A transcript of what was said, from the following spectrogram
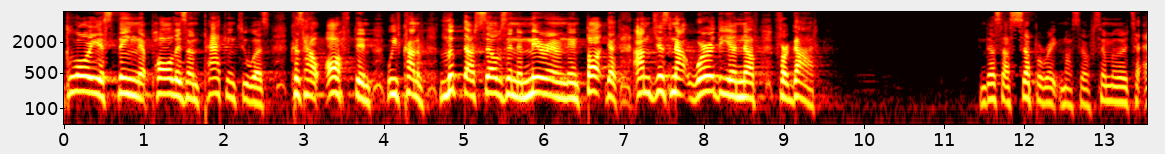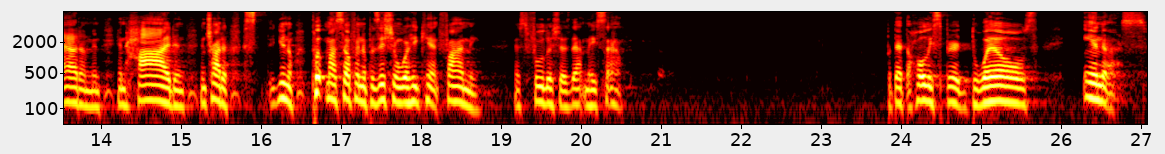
glorious thing that Paul is unpacking to us because how often we've kind of looked ourselves in the mirror and, and, thought that I'm just not worthy enough for God. And thus I separate myself similar to Adam and, and hide and, and try to, you know, put myself in a position where he can't find me, as foolish as that may sound. But that the Holy Spirit dwells in us,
